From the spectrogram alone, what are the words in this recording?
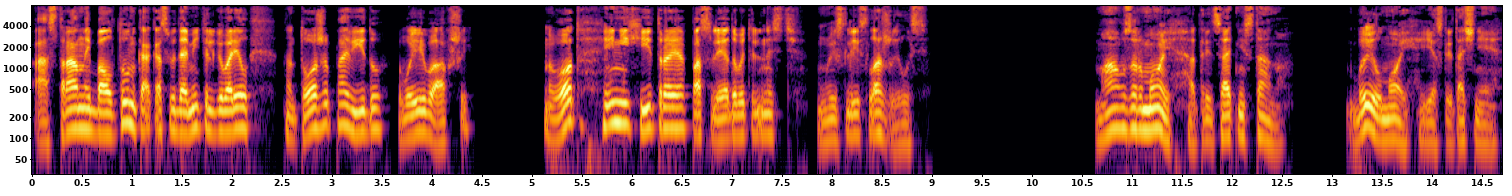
А странный болтун, как осведомитель говорил, тоже по виду воевавший. Вот и нехитрая последовательность мыслей сложилась. Маузер мой, отрицать не стану. Был мой, если точнее.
